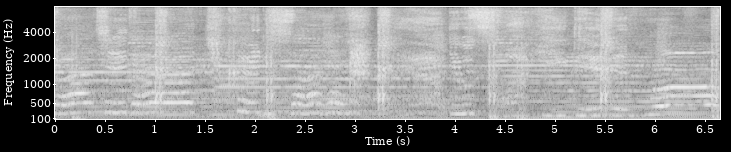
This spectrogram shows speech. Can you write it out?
God you die? You said you did it wrong.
